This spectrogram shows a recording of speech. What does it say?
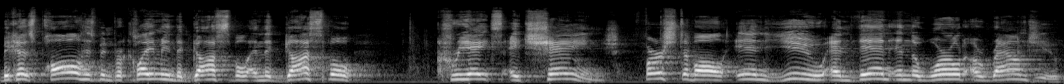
because Paul has been proclaiming the gospel, and the gospel creates a change, first of all in you, and then in the world around you.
